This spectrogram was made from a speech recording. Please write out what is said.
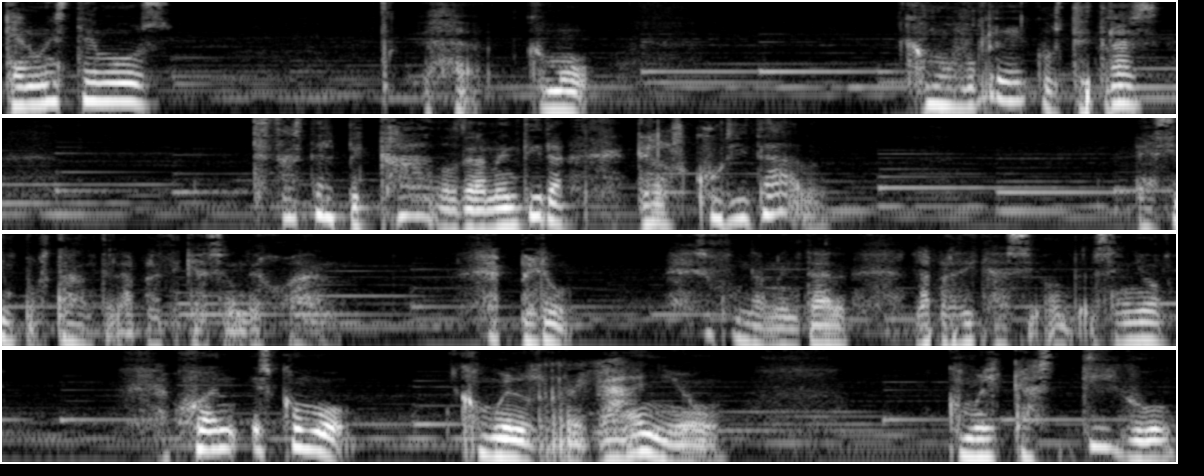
que no estemos como, como detrás, detrás del pecado, de la mentira, de la oscuridad. Es importante la predicación de Juan, pero es fundamental la predicación del Señor. Juan es como, como el regaño, como el castigo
